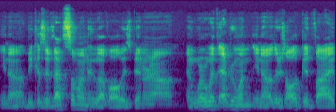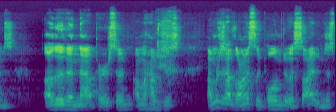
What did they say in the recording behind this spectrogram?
you know, because if that's someone who I've always been around and we're with everyone, you know, there's all good vibes. Other than that person, I'm gonna have to just, I'm gonna just have to honestly pull them to a side and just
